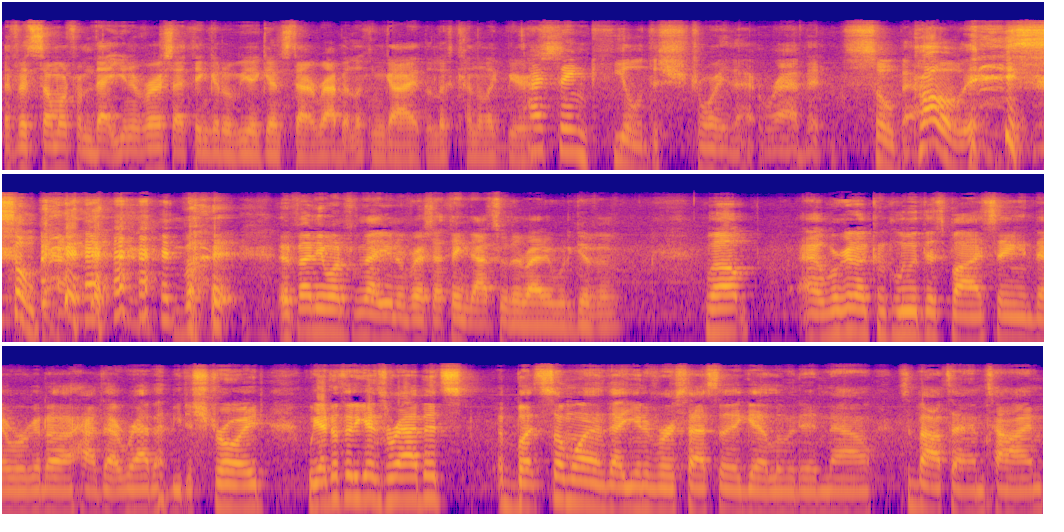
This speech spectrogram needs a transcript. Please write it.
If it's someone from that universe, I think it'll be against that rabbit-looking guy that looks kind of like Beerus. I think he'll destroy that rabbit so bad. probably. so bad. but if anyone from that universe, I think that's who the writer would give him. well, uh, we're gonna conclude this by saying that we're gonna have that rabbit be destroyed. We have nothing against rabbits, but someone in that universe has to get eliminated now. It's about time time.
